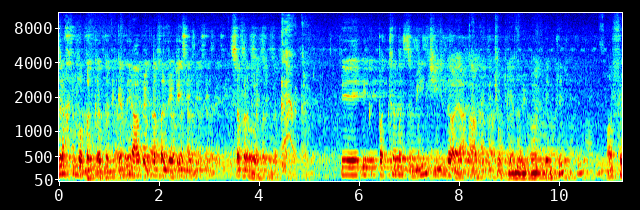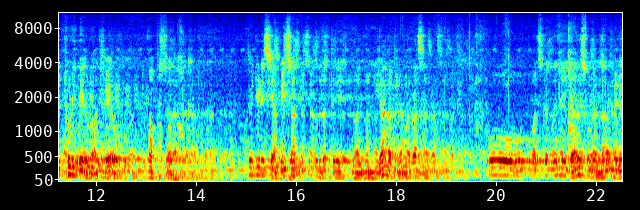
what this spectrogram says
ਦਰਖਤ ਮੁਹੱਬਤ ਕਰਦੇ ਨੇ ਕਹਿੰਦੇ ਆਪ ਇੱਕ ਦਫਾ ਲੇਟੇ ਸੀ ਸਫ਼ਰ ਦੇ ਵਿੱਚ ਤੇ ਇੱਕ ਪੱਥਰ ਜ਼ਮੀਨ ਚੀਰਦਾ ਹੋਇਆ ਆ ਕੇ ਤੇ ਝੁਕ ਗਿਆ ਨਬੀ ਪਾਕ ਦੇ ਉੱਤੇ ਔਰ ਫਿਰ ਥੋੜੀ ਦੇਰ ਬਾਅਦ ਫਿਰ ਉਹ ਵਾਪਸ ਚਲਾ ਗਿਆ ਤੇ ਜਿਹੜੇ ਸਿਆਬੀ ਸਨ ਹਜ਼ਰਤ ਗਲਬਨ ਯਾਲਾ ਬਿਨ ਮਰਰਾ ਸਨ ਉਹ ਅਰਜ਼ ਕਰਦੇ ਨੇ ਯਾ ਰਸੂਲ ਅੱਲਾ ਮੇਰੇ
